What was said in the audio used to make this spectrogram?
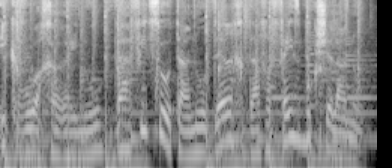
עקבו אחרינו והפיצו אותנו דרך דף הפייסבוק שלנו.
